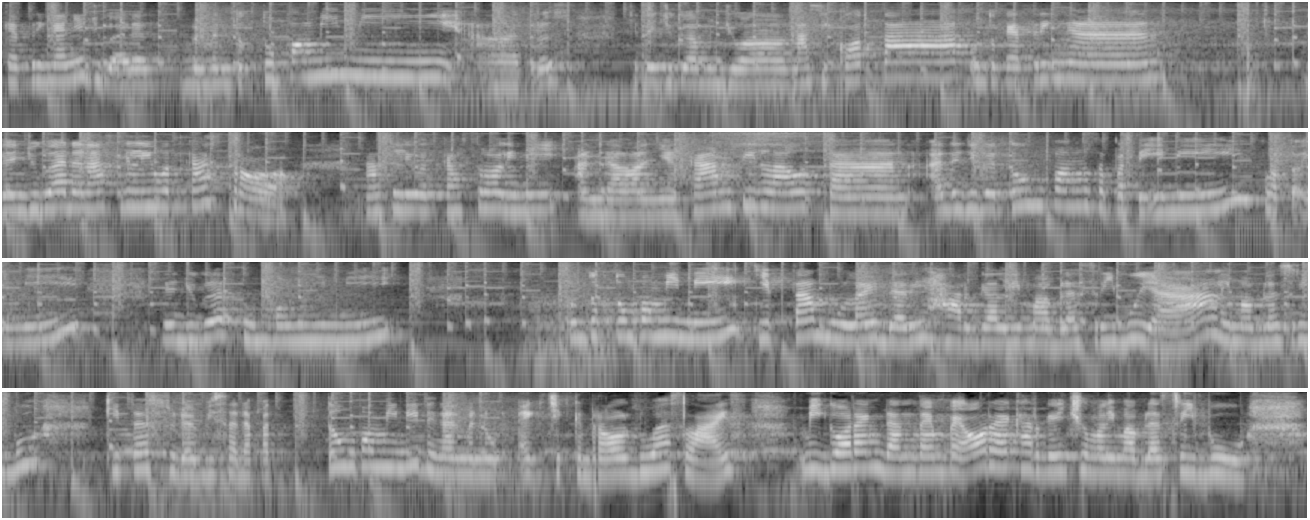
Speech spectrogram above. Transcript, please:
Cateringannya juga ada berbentuk tumpeng mini. Uh, terus kita juga menjual nasi kotak untuk cateringan. Dan juga ada nasi liwet kastrol. Nasi liwet kastrol ini andalannya kantin lautan. Ada juga tumpeng seperti ini, foto ini. Dan juga tumpeng mini. Untuk tumpeng mini kita mulai dari harga 15.000 ya. 15.000 kita sudah bisa dapat tumpeng mini dengan menu egg chicken roll 2 slice, mie goreng dan tempe orek harganya cuma 15.000.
